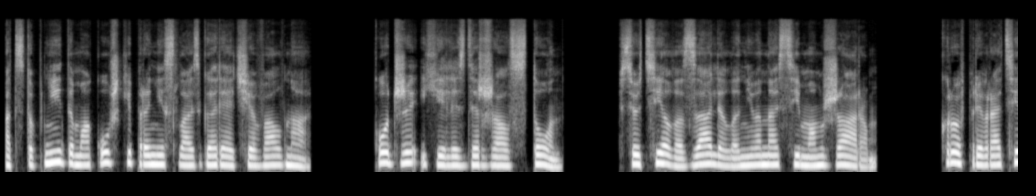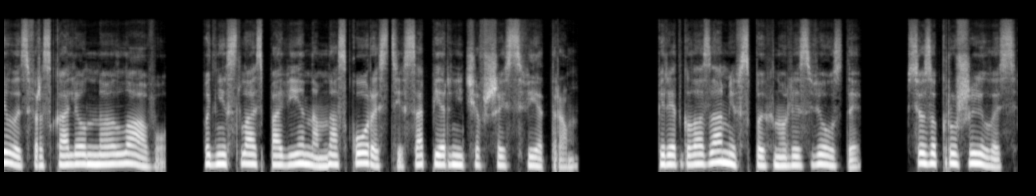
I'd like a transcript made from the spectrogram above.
От ступней до макушки пронеслась горячая волна. Кот же еле сдержал стон. Все тело залило невыносимым жаром. Кровь превратилась в раскаленную лаву, поднеслась по венам на скорости, соперничавшей с ветром. Перед глазами вспыхнули звезды. Все закружилось,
